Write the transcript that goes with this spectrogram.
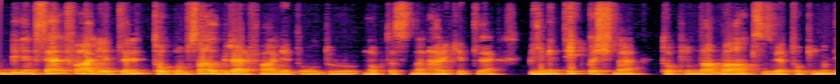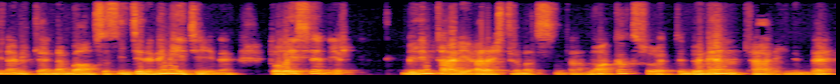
bilimsel faaliyetlerin toplumsal birer faaliyet olduğu noktasından hareketle bilimin tek başına toplumdan bağımsız ve toplumun dinamiklerinden bağımsız incelenemeyeceğini, dolayısıyla bir bilim tarihi araştırmasında muhakkak surette dönem tarihinin de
